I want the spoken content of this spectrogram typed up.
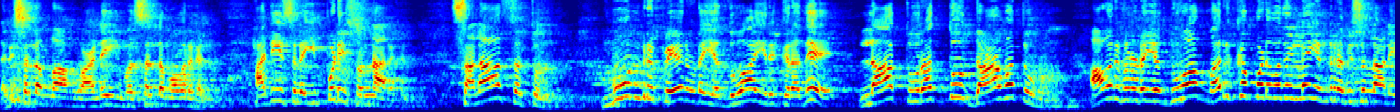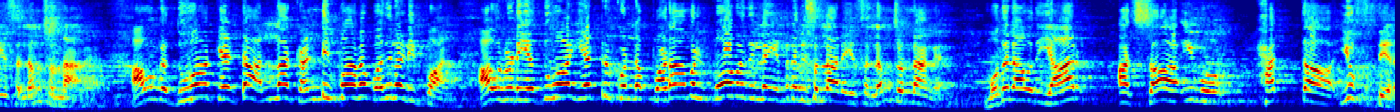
நபிசல்லாஹு அலை வசல்லம் அவர்கள் ஹதீஸில் இப்படி சொன்னார்கள். சலாசத்துல் மூன்று பேருடைய துவா இருக்கிறது லா துரத்து தாவத்துகும். அவர்களுடைய துவா மறுக்கப்படுவதில்லை என்று நபிசுல்லா அலைய செல்லம் சொன்னாங்க. அவங்க துவா கேட்டால் அல்லாஹ் கண்டிப்பாக பதிலளிப்பான் அவர்களுடைய துவா ஏற்றுக்கொள்ளப்படாமல் போவதில்லை என்று நபிசுல்லா அலைய செல்லம் சொன்னாங்க. முதலாவது யார்? அஸ்ஸாயிமு ஹத்தா யுஃப்திர.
